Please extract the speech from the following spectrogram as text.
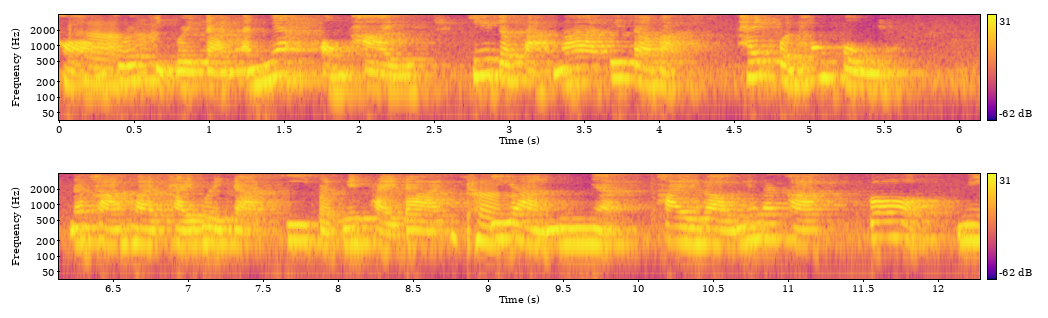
ของธุรกิจบริการอันเนี้ยของไทยที่จะสามารถที่จะแบบให้คนฮ่องกงเนี่ยนะคะมาใช้บริการที่ประเทศไทยได้อีกอย่างหนึ่งเนี่ยไทยเราเนี่ยนะคะ ก็มี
